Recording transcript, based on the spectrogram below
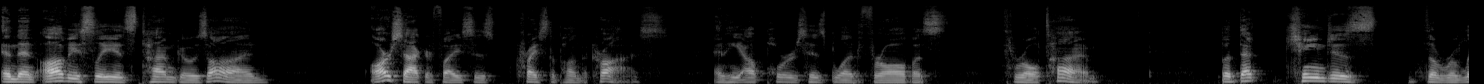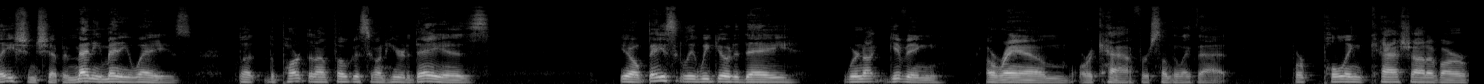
And then, obviously, as time goes on, our sacrifice is Christ upon the cross and he outpours his blood for all of us through all time. But that changes the relationship in many, many ways. But the part that I'm focusing on here today is, you know, basically we go today, we're not giving a ram or a calf or something like that. We're pulling cash out of our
